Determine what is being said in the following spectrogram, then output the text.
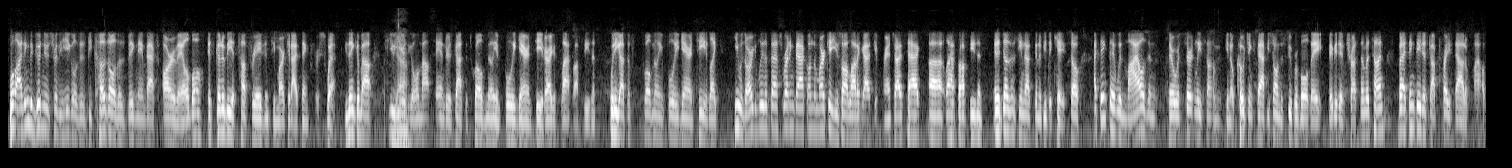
Well, I think the good news for the Eagles is because all those big name backs are available, it's going to be a tough free agency market, I think, for Swift. You think about a few yeah. years ago when Miles Sanders got the 12 million fully guaranteed, or I guess last off season when he got the 12 million fully guaranteed. Like he was arguably the best running back on the market. You saw a lot of guys get franchise tagged uh, last offseason, and it doesn't seem that's going to be the case. So I think that with Miles, and there was certainly some, you know, coaching staff you saw in the Super Bowl, they maybe didn't trust him a ton, but I think they just got priced out of Miles.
